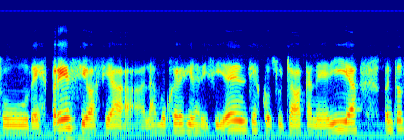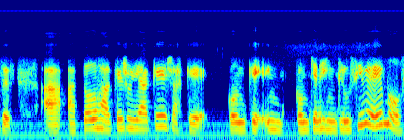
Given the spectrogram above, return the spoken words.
su desprecio hacia las mujeres y las disidencias, con su chabacanería. Entonces, a, todos aquellos y aquellas que con, que, con quienes inclusive hemos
